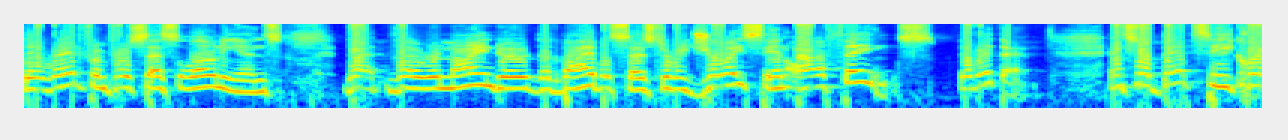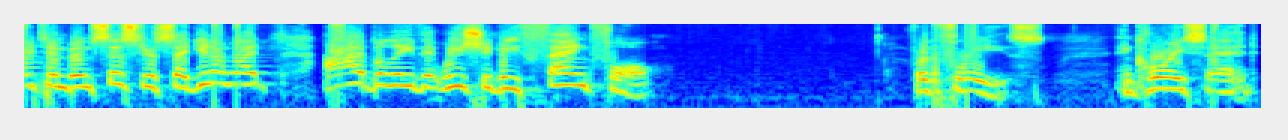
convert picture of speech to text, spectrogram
they read from 1 Thessalonians that the reminder that the Bible says to rejoice in all things. They read that. And so Betsy, Corrie ten Boom's sister, said, You know what? I believe that we should be thankful for the fleas. And Corrie said,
